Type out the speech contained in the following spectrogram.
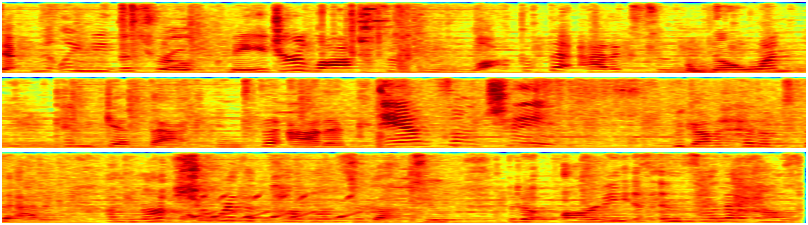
definitely need this rope, major locks so we can lock up the attic so no one can get back into the attic, and some chains. We gotta head up to the attic. I'm not sure where the pond monster got to, but it already is inside the house,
